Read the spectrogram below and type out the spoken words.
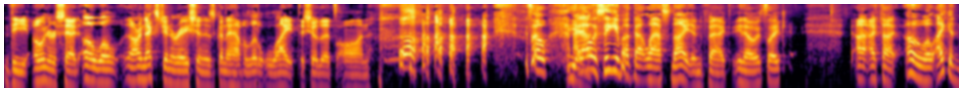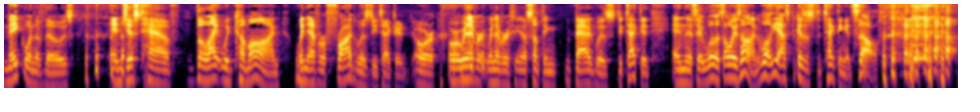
the owner said, "Oh well, our next generation is going to have a little light to show that it's on." so, and Yeah. I was thinking about that last night. In fact, you know, it's like I, I thought, oh well, I could make one of those and just have the light would come on whenever fraud was detected, or or whenever whenever you know something bad was detected, and they say, well, it's always on. Well, yes, because it's detecting itself.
